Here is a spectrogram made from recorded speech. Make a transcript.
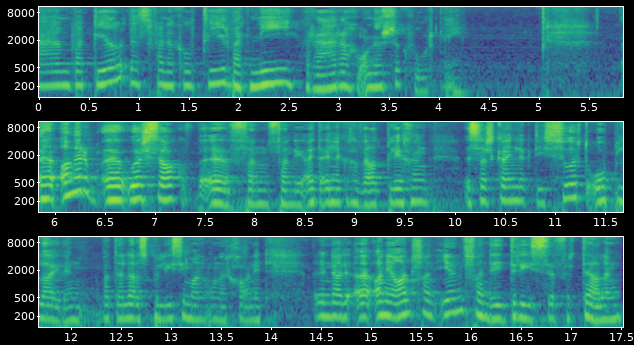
Um wat deel is van 'n kultuur wat nie regtig ondersoek word nie. uh, Ander uh, oorsaak uh, van van die uiteindelike geweldpleging is waarskynlik die soort opleiding wat hulle as polisieman ondergaan het. En na, uh, aan die hand van een van die drie se vertelling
